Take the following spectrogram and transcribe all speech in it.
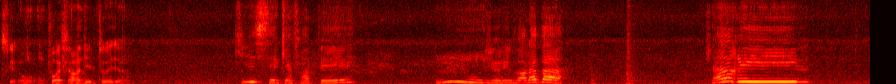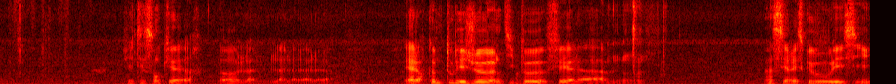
Parce qu'on on pourrait faire un deal tous les deux. Qui c'est qui a frappé? Hmm, je vais aller voir là-bas. J'arrive. J'étais sans cœur. Oh là là là là là là. Et alors, comme tous les jeux un petit peu faits à la... Insérez ce que vous voulez ici.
